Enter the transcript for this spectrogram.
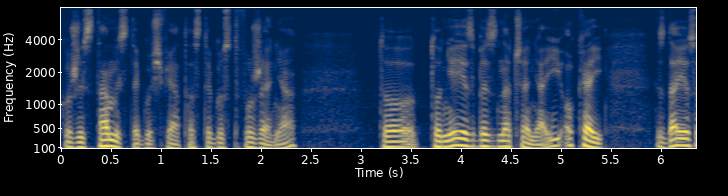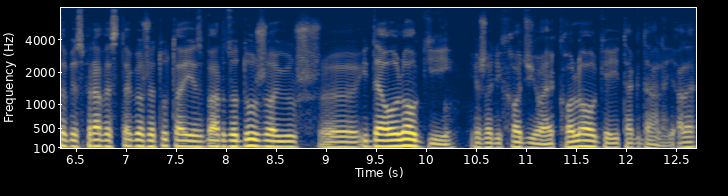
korzystamy z tego świata, z tego stworzenia, to, to nie jest bez znaczenia. I okej, okay, zdaję sobie sprawę z tego, że tutaj jest bardzo dużo już y, ideologii, jeżeli chodzi o ekologię i tak dalej, ale,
